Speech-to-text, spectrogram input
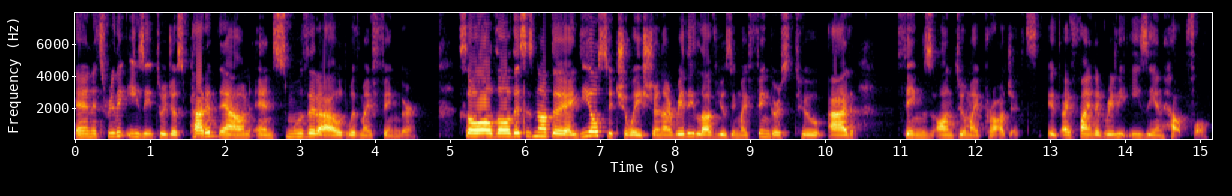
And it's really easy to just pat it down and smooth it out with my finger. So although this is not the ideal situation, I really love using my fingers to add things onto my projects. It, I find it really easy and helpful.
